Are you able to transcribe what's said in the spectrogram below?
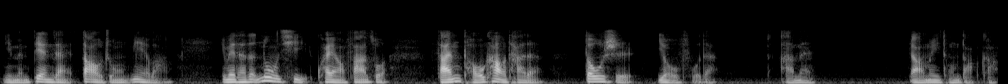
你们便在道中灭亡，因为他的怒气快要发作。凡投靠他的，都是有福的。阿门。让我们一同祷告。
